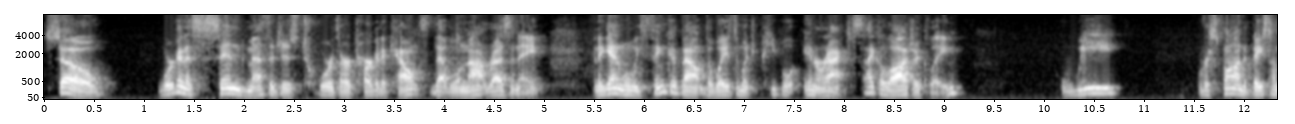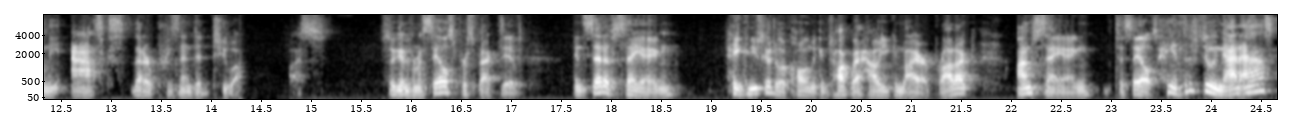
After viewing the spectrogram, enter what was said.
So we're going to send messages towards our target accounts that will not resonate. And again, when we think about the ways in which people interact psychologically, we respond based on the asks that are presented to us. So, again, from a sales perspective, instead of saying, Hey, can you schedule a call and we can talk about how you can buy our product? I'm saying to sales, Hey, instead of doing that ask,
